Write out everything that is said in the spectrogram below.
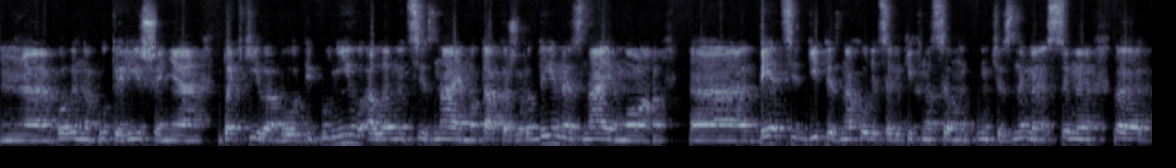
е, повинно бути рішення батьків або опікунів. Але ми ці знаємо також родини, знаємо е, де ці діти знаходяться, в яких населених пунктів з ними з цими е,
